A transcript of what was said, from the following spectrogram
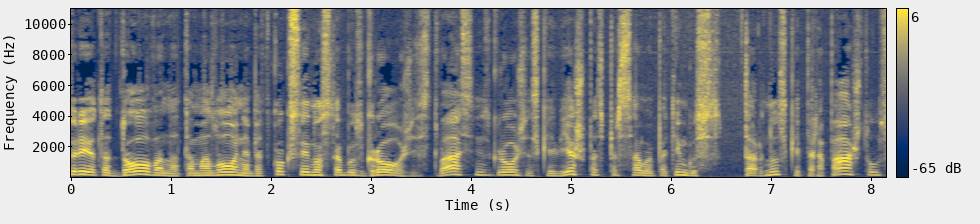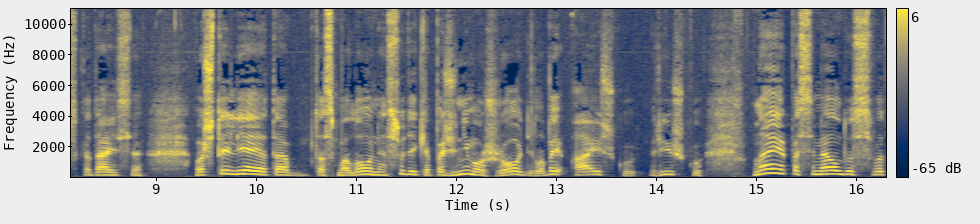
turėjo tą dovaną, tą malonę, bet koks tai nuostabus grožis, dvasinis grožis, kai viešpas per savo ypatingus tarnus, kaip ir apaštalus kadaise. Va štai lėja ta, tas malonės, sudėkė pažinimo žodį, labai aišku, ryšku. Na ir pasimeldus, va,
